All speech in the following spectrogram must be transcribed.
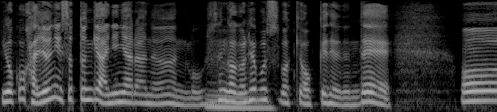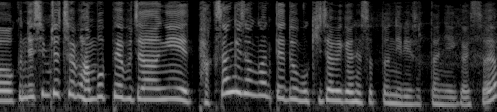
이것과 관련이 있었던 게 아니냐라는 뭐 생각을 해볼 수밖에 없게 되는데 어 근데 심재철 반부패 부장이 박상기 장관 때도 뭐 기자회견 했었던 일이 있었다는 얘기가 있어요?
